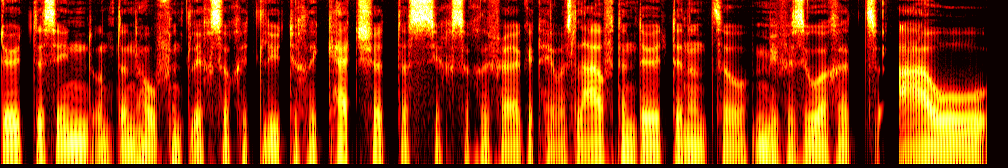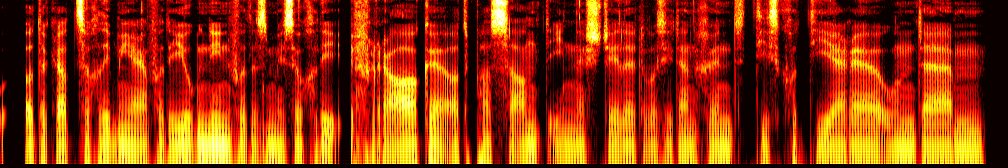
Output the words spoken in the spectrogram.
dort sind und dann hoffentlich so die Leute ein bisschen catchen, dass sie sich so ein bisschen fragen, hey, was läuft denn dort und so. Wir versuchen auch, oder gerade so ein bisschen mehr von der Jugendinfo, dass wir so ein bisschen Fragen an die PassantInnen stellen, wo sie dann können diskutieren und ähm,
